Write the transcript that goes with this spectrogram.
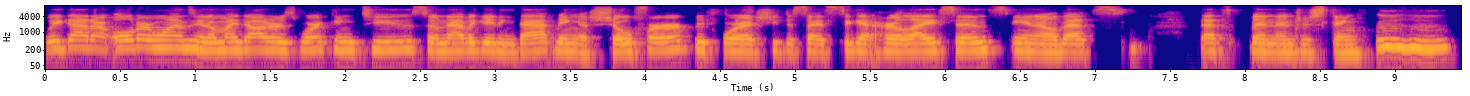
we got our older ones. You know, my daughter's working too. So navigating that, being a chauffeur before she decides to get her license, you know, that's that's been interesting. Mm-hmm.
